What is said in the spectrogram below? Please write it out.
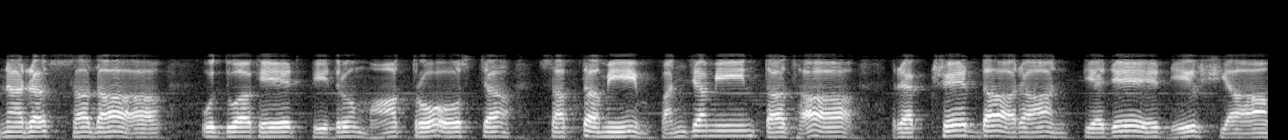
नरः सदा। उद्वहेत्पितृमात्रोश्च सप्तमीं पञ्चमीं तथा रक्षेद्दारान् त्यजेदीर्ष्यां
